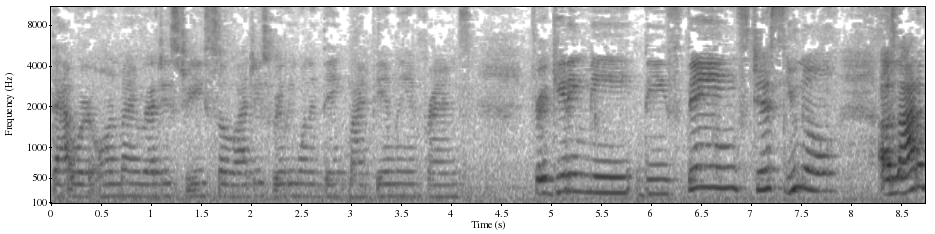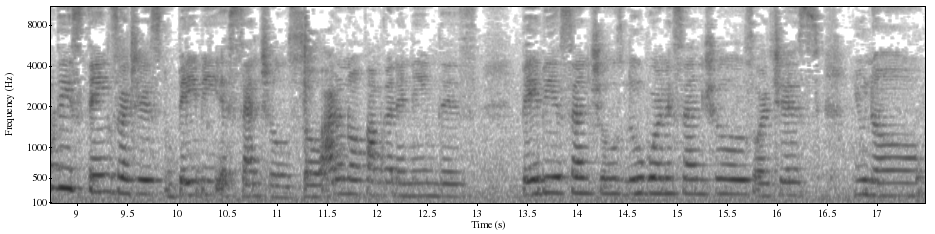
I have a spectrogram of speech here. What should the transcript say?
that were on my registry. So I just really want to thank my family and friends for getting me these things. Just, you know, a lot of these things are just baby essentials. So I don't know if I'm going to name this baby essentials, newborn essentials, or just, you know,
